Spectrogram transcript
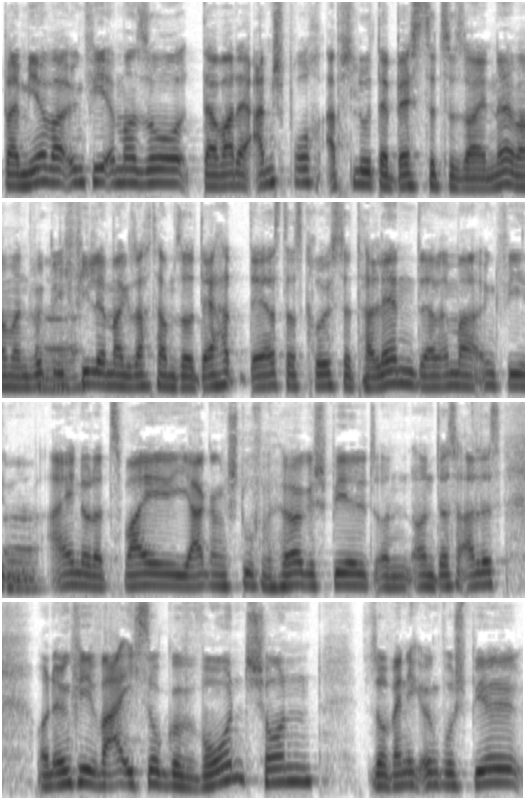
Bei mir war irgendwie immer so, da war der Anspruch, absolut der Beste zu sein, ne? Weil man wirklich viele immer gesagt haben, so, der hat, der ist das größte Talent, der hat immer irgendwie ein oder zwei Jahrgangsstufen höher gespielt und, und das alles. Und irgendwie war ich so gewohnt schon, so wenn ich irgendwo spiele,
